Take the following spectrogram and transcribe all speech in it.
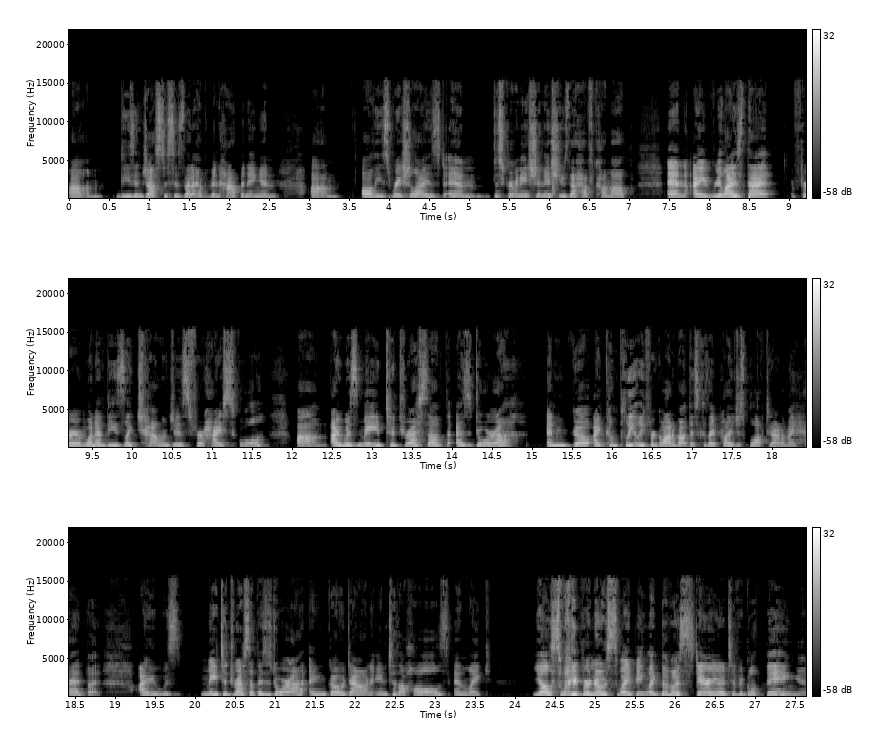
um, these injustices that have been happening and um, all these racialized and discrimination issues that have come up. And i realized that for one of these like challenges for high school um, i was made to dress up as dora and go i completely forgot about this because i probably just blocked it out of my head but i was made to dress up as dora and go down into the halls and like yell swipe or no swiping like the most stereotypical thing.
